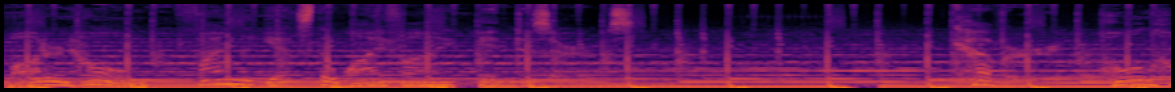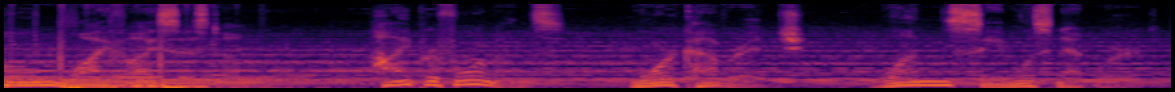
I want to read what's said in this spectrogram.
modern home finally gets the Wi-Fi it deserves. COVR Whole Home Wi-Fi System. High performance, more coverage, one seamless network.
